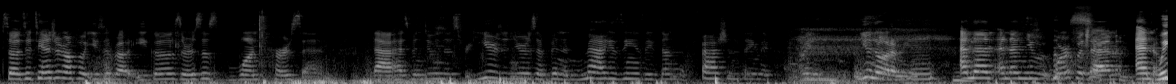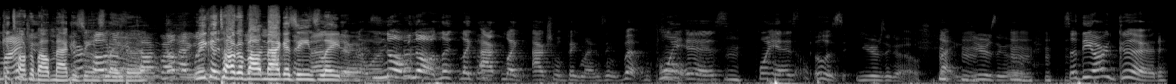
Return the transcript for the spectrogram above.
So to tangent off what you said about egos, there's this one person that has been doing this for years and years. They've been in magazines. They've done the fashion thing. They, I mean, you know what I mean. Mm-hmm. And then and then you work with them, and We can talk you, about magazines later. Talk about No, magazines. we listen, could talk about magazines later no, no, li- like act, like actual big magazines. But point mm. is, mm. point is, it was years ago, like mm-hmm. years ago. Mm-hmm. So they are good,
